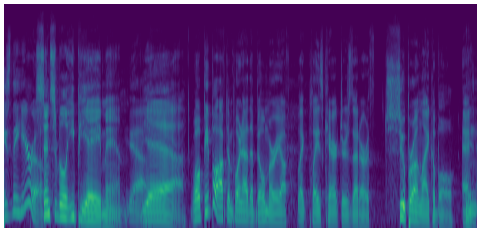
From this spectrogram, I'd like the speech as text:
He's the hero. sensible EPA man. Yeah. Yeah. Well, people often point out that Bill Murray off, like plays characters that are super unlikable, and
